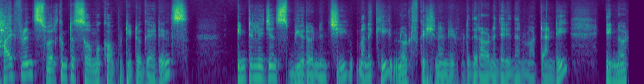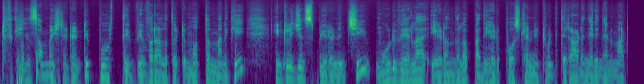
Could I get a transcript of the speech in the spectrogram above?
Hi friends welcome to Somo competitive guidance intelligence bureau నుంచి మనకి నోటిఫికేషన్ అనేటువంటిది రావడం జరిగింది అనమాట అండి. ఈ నోటిఫికేషన్ సంబంధించినటువంటి పూర్తి వివరాలతోటి మొత్తం మనకి ఇంటెలిజెన్స్ బ్యూరో నుంచి మూడు వేల ఏడు వందల పదిహేడు పోస్టులు అనేటువంటిది రావడం జరిగింది అనమాట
